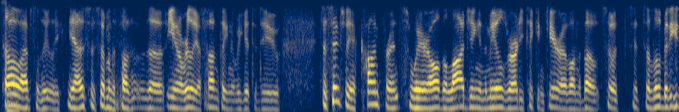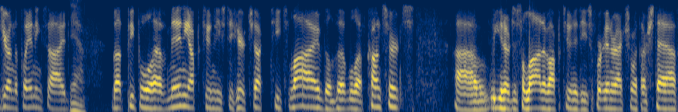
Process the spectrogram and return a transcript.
So. Oh, absolutely. Yeah, this is some of the fun, the you know, really a fun thing that we get to do it's essentially a conference where all the lodging and the meals are already taken care of on the boat. So it's it's a little bit easier on the planning side. Yeah. But people will have many opportunities to hear Chuck teach live. They'll we'll have concerts. Uh, you know, just a lot of opportunities for interaction with our staff.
